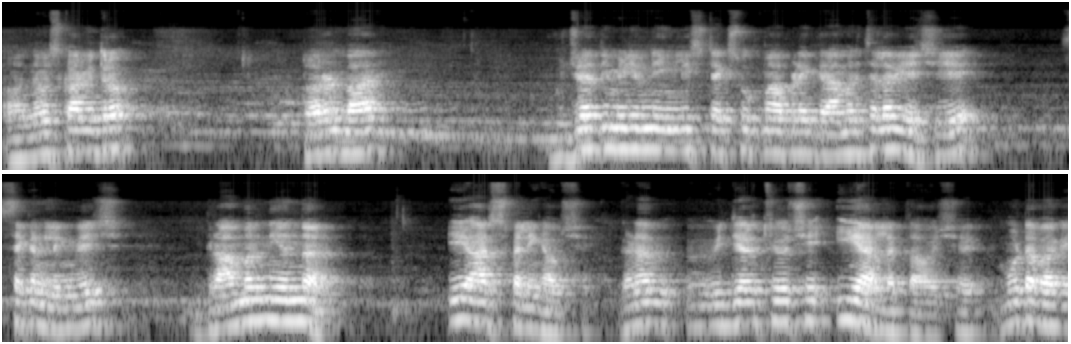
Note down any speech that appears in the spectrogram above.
નમસ્કાર મિત્રો. ધોરણ બાર. ગુજરાતી મીડિયમની ઇંગ્લિશ ટેક્સ્ટબુકમાં આપણે ગ્રામર ચલાવીએ છીએ. સેકન્ડ લેંગ્વેજ ગ્રામરની અંદર એ આર સ્પેલિંગ આવશે. ઘણા વિદ્યાર્થીઓ છે ઈ આર લખતા હોય છે. મોટા ભાગે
